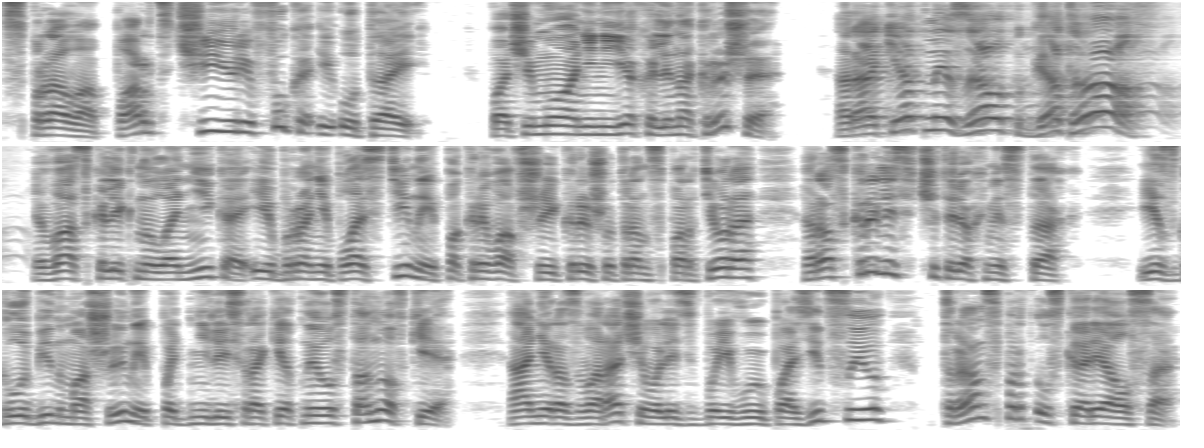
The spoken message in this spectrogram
справа Парт, Чиюри, Фука и Утай. Почему они не ехали на крыше? «Ракетный залп готов!» Воскликнула Ника, и бронепластины, покрывавшие крышу транспортера, раскрылись в четырех местах. Из глубин машины поднялись ракетные установки. Они разворачивались в боевую позицию, транспорт ускорялся,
